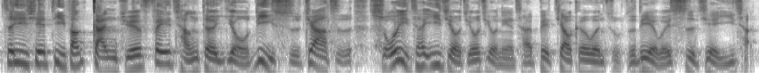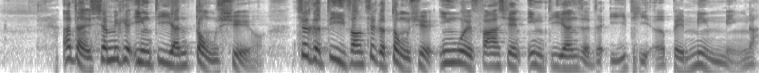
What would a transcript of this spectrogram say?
这一些地方感觉非常的有历史价值，所以在一九九九年才被教科文组织列为世界遗产。啊，等下面一个印第安洞穴哦，这个地方这个洞穴因为发现印第安人的遗体而被命名了。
